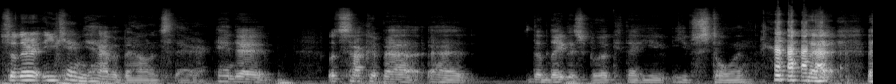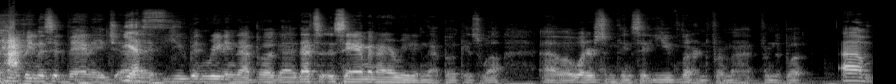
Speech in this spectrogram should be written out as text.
So there, you can have a balance there, and uh, let's talk about uh, the latest book that you you've stolen, the Happiness Advantage. Uh, Yes. you've been reading that book. Uh, that's Sam and I are reading that book as well. Uh, what are some things that you've learned from uh, from the book? um,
